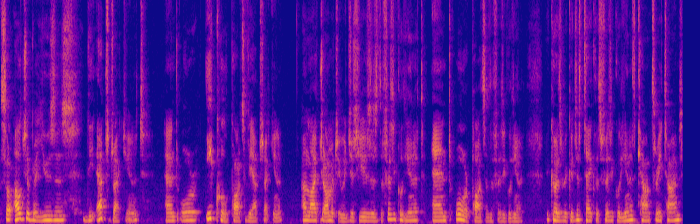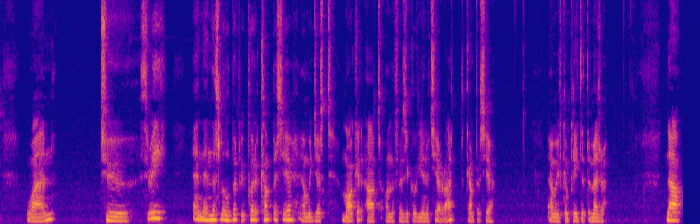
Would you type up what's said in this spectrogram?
so algebra uses the abstract unit and or equal parts of the abstract unit. Unlike geometry, which just uses the physical unit and or parts of the physical unit. Because we could just take this physical unit, count three times, one, two, three, and then this little bit, we put a compass here and we just mark it out on the physical unit here, right? Compass here. And we've completed the measure. Now,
